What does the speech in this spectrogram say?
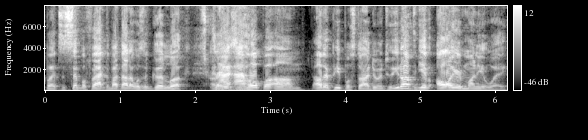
But it's a simple fact of I thought it was a good look, and I. I hope uh, um, other people start doing too. You don't have to give all your money away,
